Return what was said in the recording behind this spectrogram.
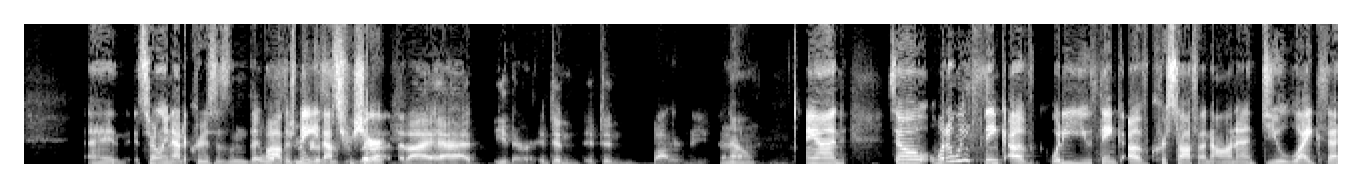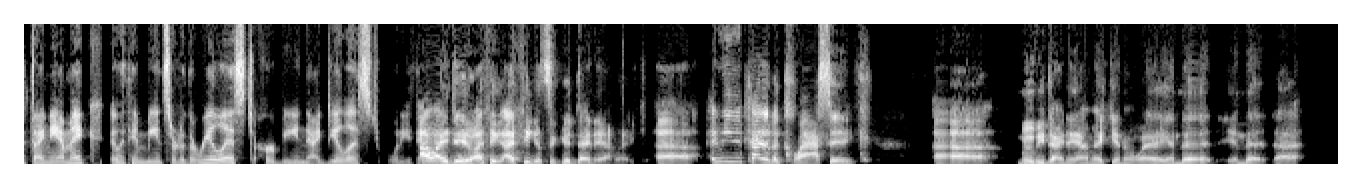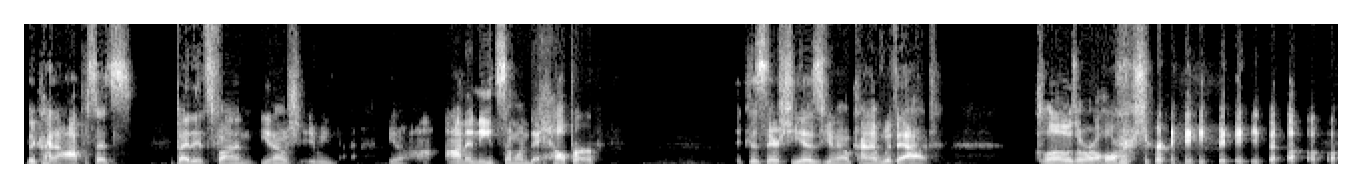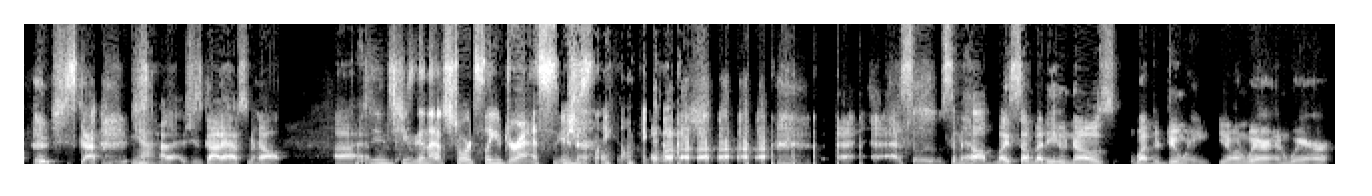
Uh, it's certainly not a criticism that It bothers me. That's for sure. that I, that I had either. It didn't. It didn't bother me. all. No. And so, what do we think of? What do you think of Kristoff and Anna? Do you like that dynamic with him being sort of the realist, her being the idealist? What do you think? Oh, I do. I think I think it's a good dynamic. Uh, I mean, it's kind of a classic uh, movie dynamic in a way, in that in that uh, they're kind of opposites, but it's fun. You know, she, I mean, you know, Anna needs someone to help her because there she is, you know, kind of without clothes or a horse or anything. You know? She's got, she's Yeah. got, she's got to have some help. Uh, She's in that short sleeve dress. You're just like, oh my gosh. So some help by somebody who knows what they're doing, you know, and where and where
